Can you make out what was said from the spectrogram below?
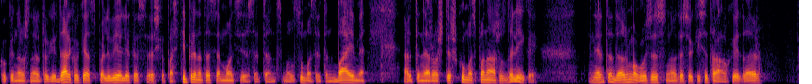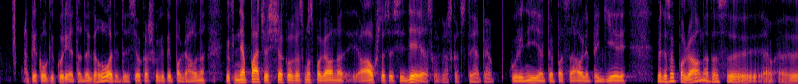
kokį nors, ar tokį dar kokią spalvėlį, kas, aiškiai, pastiprina tas emocijas, ar ten smalsumas, ar ten baime, ar ten neroštiškumas, panašus dalykai. Ir tada žmogus jis nu, tiesiog įsitraukia į tą ir apie kokį kurie tada galvoti. Tiesiog kažkokį tai pagauna, juk ne pačios čia kokios mus pagauna aukštosios idėjas, kokios, kad štai apie kūrinį, apie pasaulį, apie gėrį, bet tiesiog pagauna tas e, e,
